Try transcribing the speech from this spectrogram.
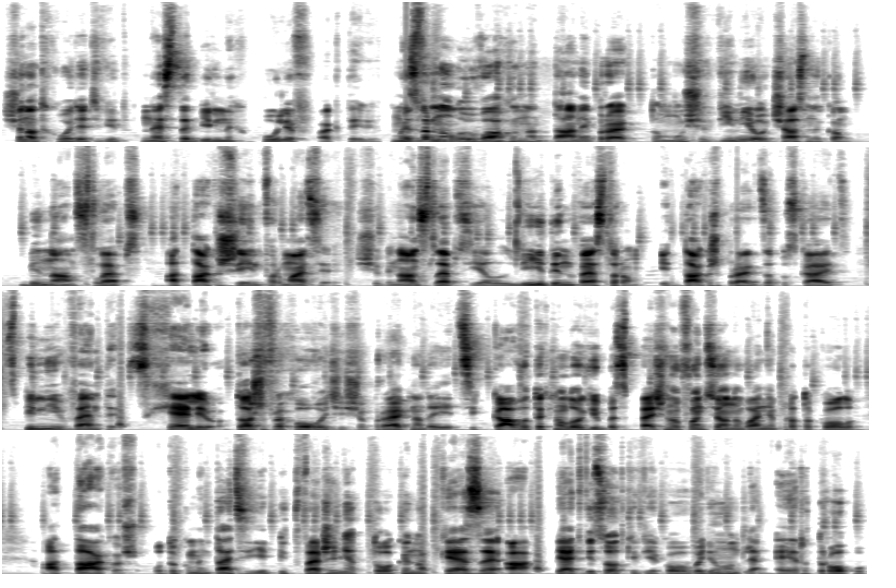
що надходять від нестабільних пулів активів. Ми звернули увагу на даний проект, тому що він є учасником Binance Labs, а також є інформація, що Binance Labs є лід-інвестором, і також проект запускають спільні івенти з Helio. Тож, враховуючи, що проект надає цікаву технологію безпечного функціонування протоколу, а також у документації є підтвердження токену KZA, 5% якого виділено для airdropу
